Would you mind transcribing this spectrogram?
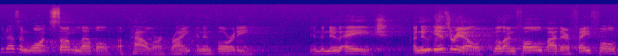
Who doesn't want some level of power, right, and authority in the new age? A new Israel will unfold by their faithful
